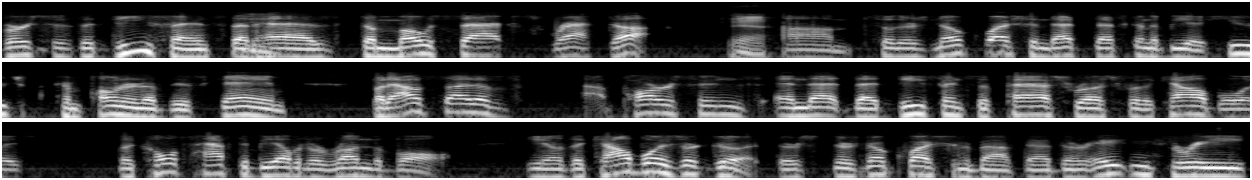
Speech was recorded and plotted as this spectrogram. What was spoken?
versus the defense that mm has the most sacks racked up. Yeah. Um, so there's no question that that's going to be a huge component of this game. But outside of uh, Parsons and that that defensive pass rush for the Cowboys, the Colts have to be able to run the ball. You know, the Cowboys are good. There's there's no question about that. They're eight and three,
